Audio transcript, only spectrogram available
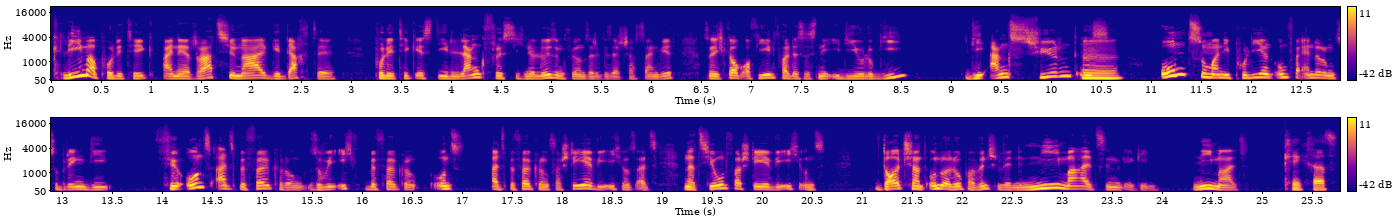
Klimapolitik eine rational gedachte Politik ist, die langfristig eine Lösung für unsere Gesellschaft sein wird, sondern ich glaube auf jeden Fall, dass es eine Ideologie, die angstschürend ist, um zu manipulieren, um Veränderungen zu bringen, die für uns als Bevölkerung, so wie ich Bevölkerung, uns als Bevölkerung verstehe, wie ich uns als Nation verstehe, wie ich uns Deutschland und Europa wünschen würde, niemals Sinn ergeben. Niemals. Okay, krass.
